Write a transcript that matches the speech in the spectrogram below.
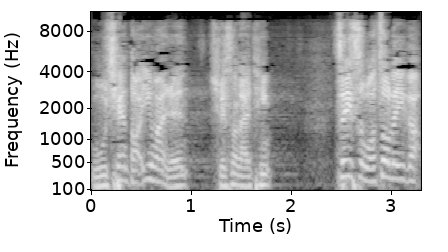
五千到一万人学生来听。这一次我做了一个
